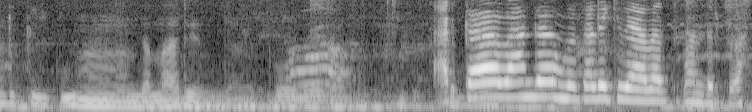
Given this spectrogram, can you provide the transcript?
இருக்கும் ம் இந்த மாதிரி இருந்தாலும் போதும் அக்கா வாங்க உங்கள் கடைக்கு வியாபாரத்துக்கு வந்திருக்கோம்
